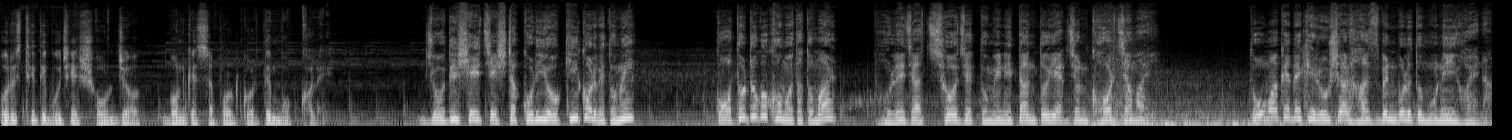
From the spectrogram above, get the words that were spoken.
পরিস্থিতি বুঝে সৌর্য বোনকে সাপোর্ট করতে মুখ খোলে। যদি সেই চেষ্টা করিও, কি করবে তুমি? কতটুকু ক্ষমতা তোমার? ভুলে যাচ্ছ যে তুমি নিতান্তই একজন ঘর জামাই তোমাকে দেখে রুষার হাজবেন্ড বলে তো মনেই হয় না।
